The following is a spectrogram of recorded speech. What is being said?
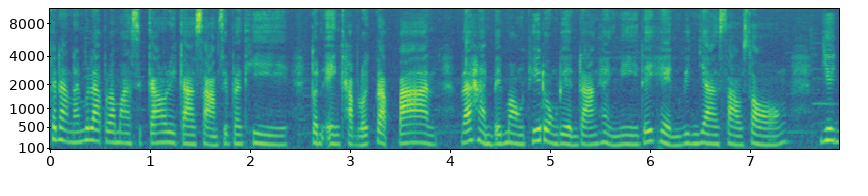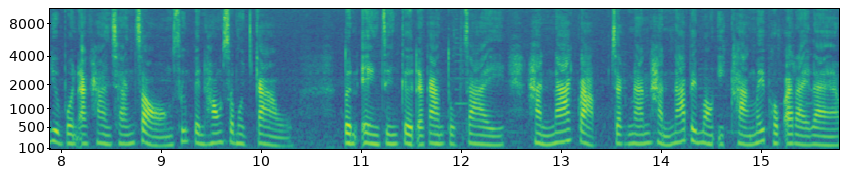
ขณะนั้นเวลาประมาณ 19นาฬิกา30 นาที ตนเองขับรถกลับบ้าน และหันไปมองที่โรงเรียนร้างแห่งนี้ได้เห็นวิญญาณสาวสองยืนอยู่บนอาคารชั้นสองซึ่งเป็นห้องสมุดเก่า ตนเองจึงเกิดอาการตกใจ หันหน้ากลับ จากนั้นหันหน้าไปมองอีกครั้งไม่พบอะไรแล้ว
